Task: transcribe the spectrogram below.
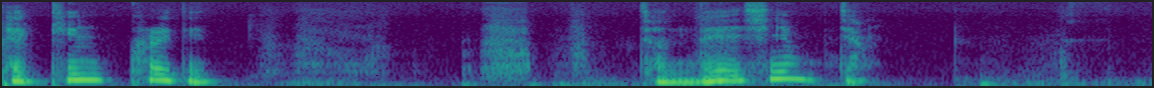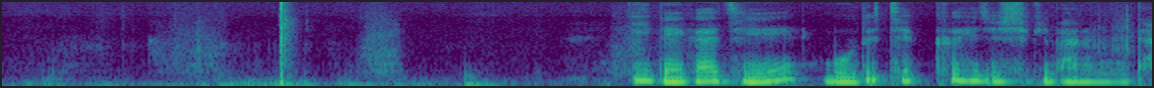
Packing Credit, 전대 신용장. 이 네 가지 모두 체크해 주시기 바랍니다.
